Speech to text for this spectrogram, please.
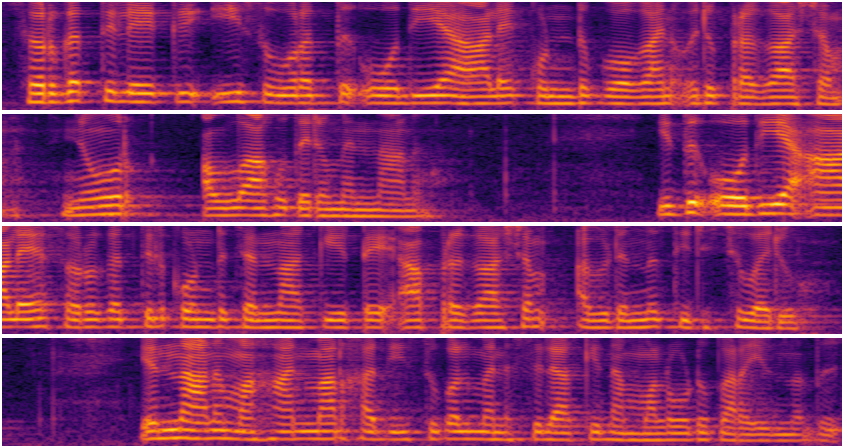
സ്വർഗത്തിലേക്ക് ഈ സൂറത്ത് ഓതിയ ആളെ കൊണ്ടുപോകാൻ ഒരു പ്രകാശം നൂർ അള്ളാഹു തരുമെന്നാണ്. ഇത് ഓതിയ ആളെ സ്വർഗത്തിൽ കൊണ്ട് ചെന്നാക്കിയിട്ടേ ആ പ്രകാശം അവിടുന്ന് തിരിച്ചു വരൂ. എന്നാണ് മഹാന്മാർ ഹദീസുകൾ മനസ്സിലാക്കി നമ്മളോട് പറയുന്നത്.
